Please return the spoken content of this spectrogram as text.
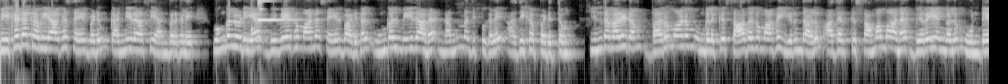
விகட கவியாக செயல்படும் கன்னிராசி அன்பர்களே உங்களுடைய விவேகமான செயல்பாடுகள் உங்கள் மீதான நன்மதிப்புகளை அதிகப்படுத்தும். இந்த வருடம் வருமானம் உங்களுக்கு சாதகமாக இருந்தாலும் அதற்கு சமமான விரயங்களும் உண்டு.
